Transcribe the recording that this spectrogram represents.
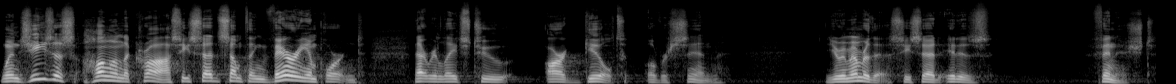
When Jesus hung on the cross, he said something very important that relates to our guilt over sin. You remember this. He said, It is finished.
